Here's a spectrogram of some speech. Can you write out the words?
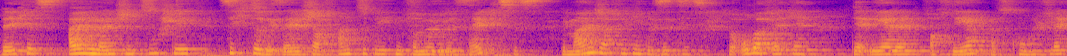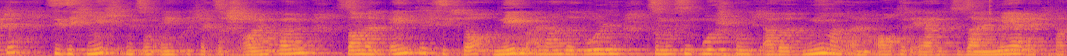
welches allen Menschen zusteht, sich zur Gesellschaft anzubieten, vermöge des Rechts, des gemeinschaftlichen Besitzes der Oberfläche der Erde, auf der als Kugelfläche sie sich nicht ins Unendliche zerstreuen können, sondern endlich sich doch nebeneinander dulden zu müssen, ursprünglich aber niemand an einem Orte der Erde zu sein mehr Recht hat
